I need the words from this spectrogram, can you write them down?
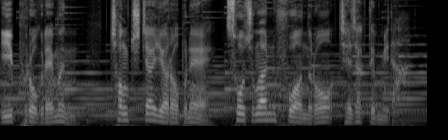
이 프로그램은 청취자 여러분의 소중한 후원으로 제작됩니다.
